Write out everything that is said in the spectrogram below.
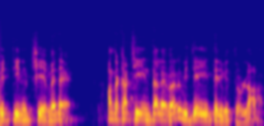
வெற்றி நிச்சயம் என அந்த கட்சியின் தலைவர் விஜய் தெரிவித்துள்ளார்.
